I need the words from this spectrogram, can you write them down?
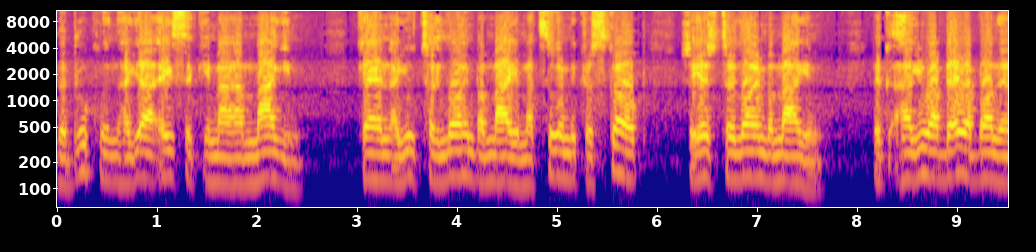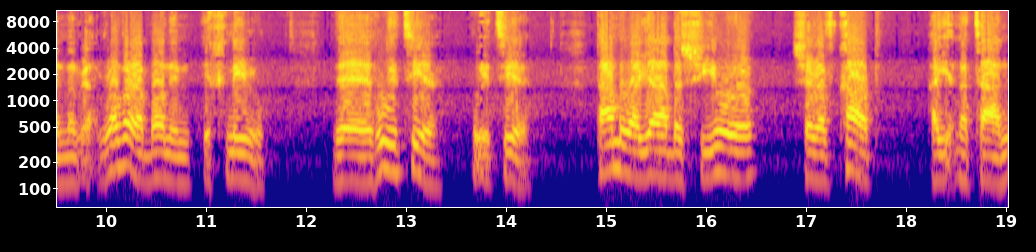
בברוקלין, היה עסק עם המים. כן, היו טוילואים במים, מצאו עם מיקרוסקופ שיש טוילואים במים. היו הרבה רבונים, רוב הרבונים החמירו, והוא התיר, הוא התיר. פעם הוא היה בשיעור שרב קרפ נתן,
